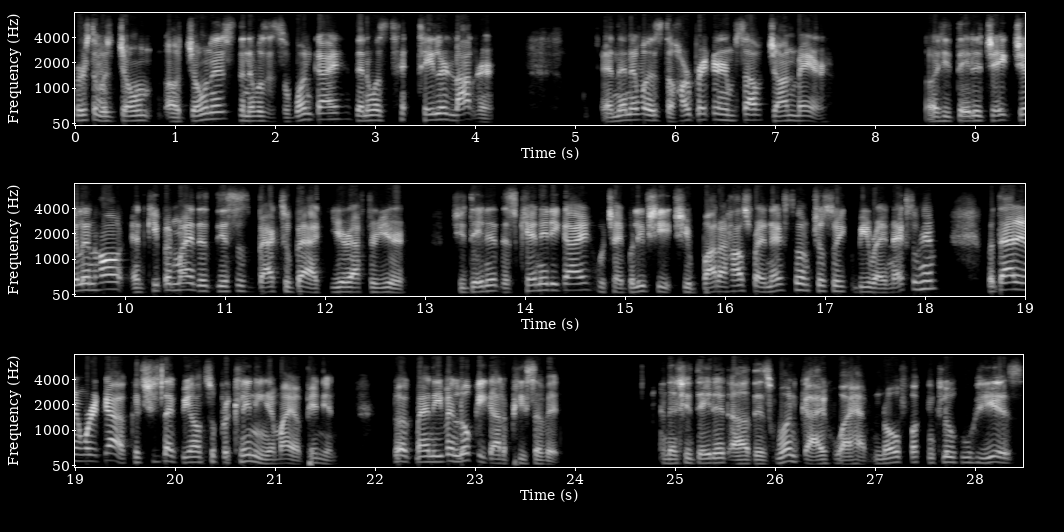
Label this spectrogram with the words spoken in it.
First it was Joan uh, Jonas, then it was this one guy, then it was T- Taylor Lautner, and then it was the heartbreaker himself, John Mayer. So he dated Jake Gyllenhaal, and keep in mind that this is back to back, year after year. She dated this Kennedy guy, which I believe she she bought a house right next to him just so he could be right next to him. But that didn't work out because she's like beyond super cleaning, in my opinion. Look, man, even Loki got a piece of it. And then she dated uh, this one guy who I have no fucking clue who he is.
